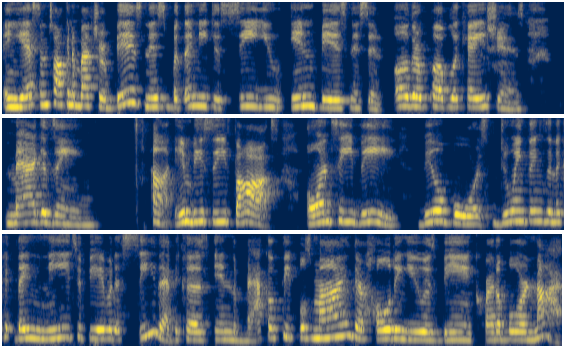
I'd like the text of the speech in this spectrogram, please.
And yes, I'm talking about your business, but they need to see you in business in other publications, magazine, uh, NBC, Fox, on TV, billboards, doing things in the, they need to be able to see that because in the back of people's mind, they're holding you as being credible or not.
